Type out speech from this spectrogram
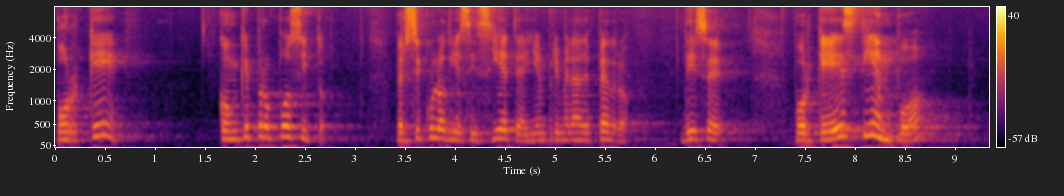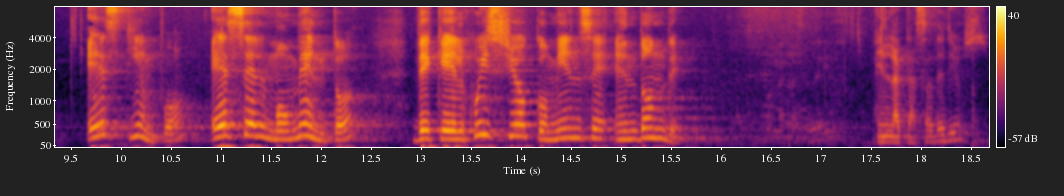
¿Por qué? ¿Con qué propósito? Versículo 17, ahí en Primera de Pedro. Dice, porque es tiempo, es tiempo, es el momento de que el juicio comience en dónde? En la casa de Dios.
